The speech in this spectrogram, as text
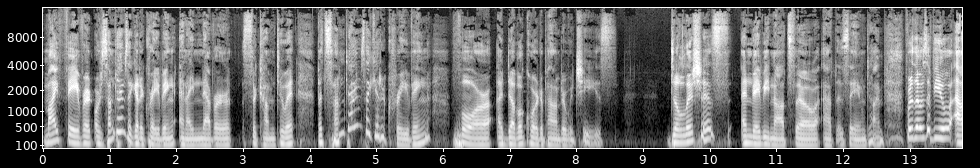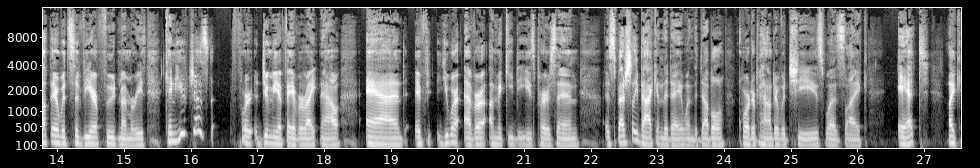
My favorite, or sometimes I get a craving and I never succumb to it, but sometimes I get a craving for a double quarter pounder with cheese delicious and maybe not so at the same time. For those of you out there with severe food memories, can you just for do me a favor right now and if you were ever a Mickey D's person, especially back in the day when the double quarter pounder with cheese was like it, like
